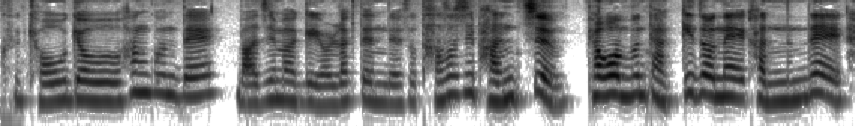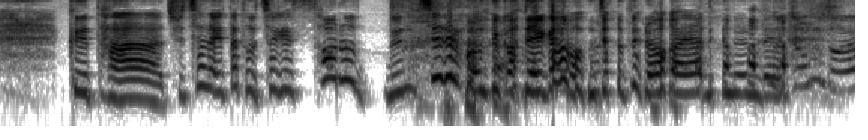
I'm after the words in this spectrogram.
그 겨우겨우 한 군데 마지막에 연락된 데서 5시 반쯤 병원 문 닫기 전에 갔는데 그 다 주차장에 딱 도착해서 서로 눈치를 보는 거 내가 먼저 들어가야 되는데 그 정도요?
